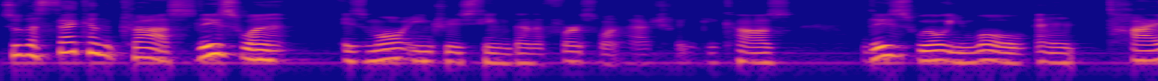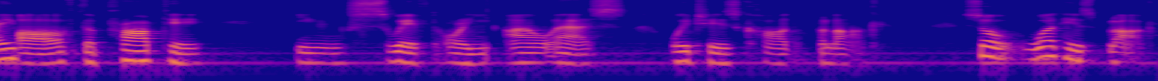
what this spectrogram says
So the second class, this one is more interesting than the first one actually because this will involve a type of the property in Swift or in iOS which is called block. So what is block?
